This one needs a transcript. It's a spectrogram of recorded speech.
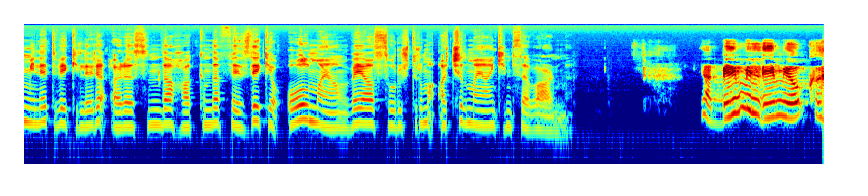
milletvekilleri arasında hakkında fezleke olmayan veya soruşturma açılmayan kimse var mı? Yani benim bildiğim yok.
